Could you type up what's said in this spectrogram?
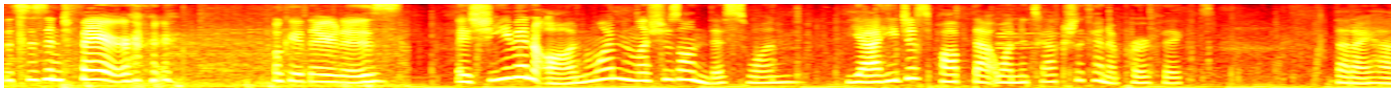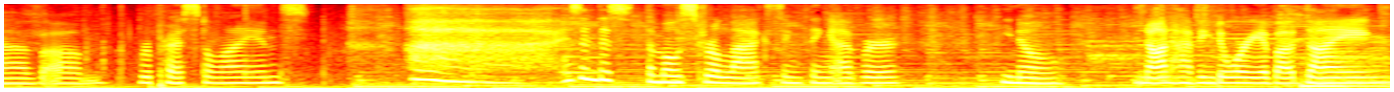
This isn't fair. okay, there it is. Is she even on one? Unless she's on this one. Yeah, he just popped that one. It's actually kind of perfect that I have um, Repressed Alliance. Isn't this the most relaxing thing ever? You know, not having to worry about dying,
